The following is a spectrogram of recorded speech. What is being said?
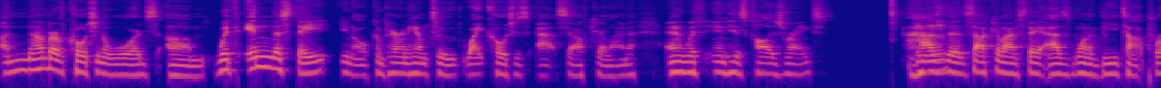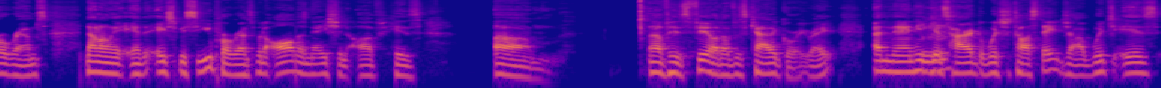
a number of coaching awards um, within the state, you know, comparing him to white coaches at South Carolina and within his college ranks has mm-hmm. the South Carolina State as one of the top programs, not only in HBCU programs, but all the nation of his um of his field, of his category, right? And then he mm-hmm. gets hired the Wichita State job, which is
